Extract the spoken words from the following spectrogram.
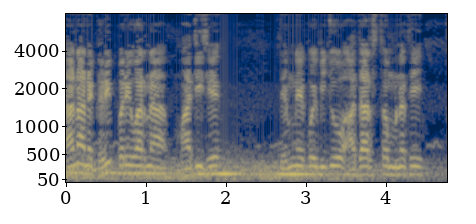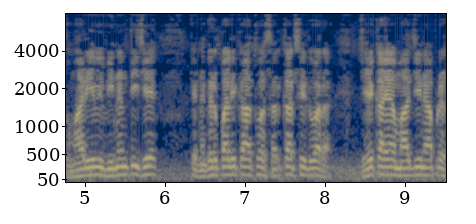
નાના અને ગરીબ પરિવારના માજી છે. તેમને કોઈ બીજો આધાર સ્તંભ નથી. તો મારી એવી વિનંતી છે કે નગરપાલિકા અથવા સરકારશ્રી દ્વારા જે કાંઈ આ માજીને આપણે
